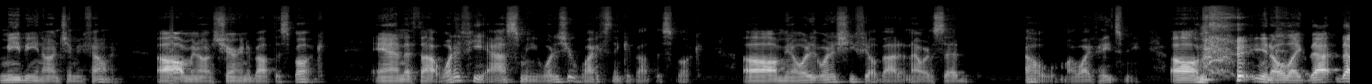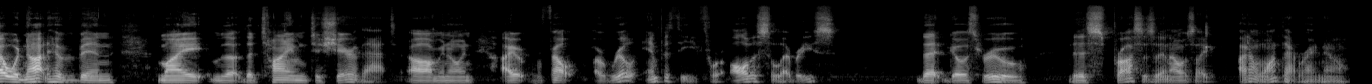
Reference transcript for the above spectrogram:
me being on Jimmy Fallon. Um, and I was sharing about this book, and I thought, what if he asked me, "What does your wife think about this book?" Um, you know, what, what does she feel about it? And I would have said, oh, my wife hates me. Um, you know, like that, that would not have been my, the, the time to share that. Um, you know, and I felt a real empathy for all the celebrities that go through this process. And I was like, I don't want that right now.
